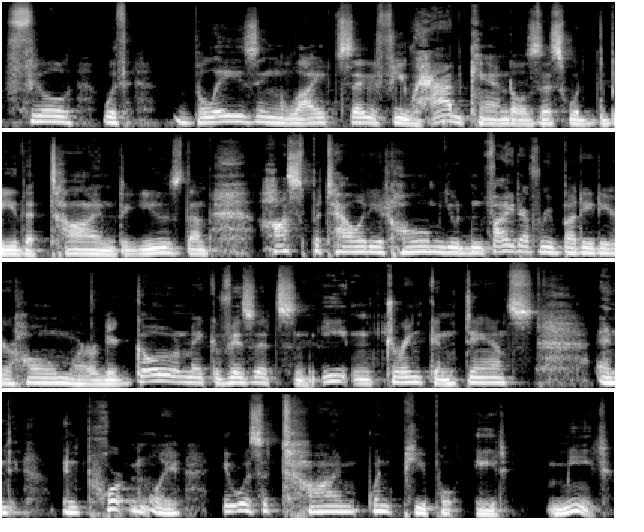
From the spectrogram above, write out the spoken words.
filled with blazing lights. If you had candles, this would be the time to use them. Hospitality at home, you'd invite everybody to your home or you'd go and make visits and eat and drink and dance. And importantly, it was a time when people ate meat.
